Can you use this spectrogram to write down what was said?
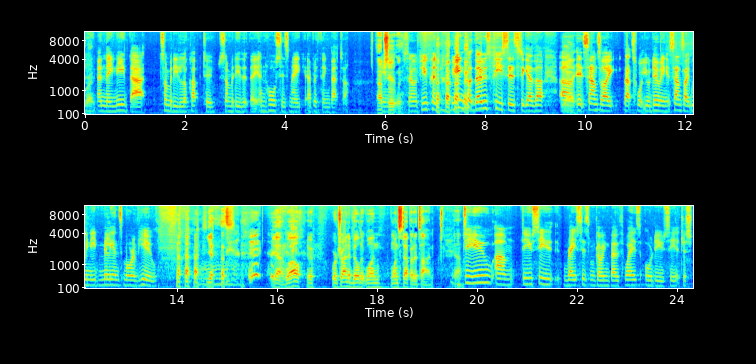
right. and they need that somebody to look up to somebody that they and horses make everything better Absolutely. You know? So if you can, if you can put those pieces together, uh, yeah. it sounds like that's what you're doing. It sounds like we need millions more of you. yes. yeah. Well, we're trying to build it one one step at a time. Yeah. Do you um, do you see racism going both ways, or do you see it just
